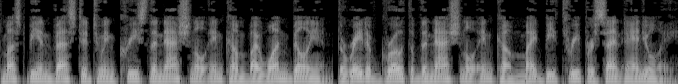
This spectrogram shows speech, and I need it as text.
must be invested to increase the national income by 1 billion the rate of growth of the national income might be 3% annually.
